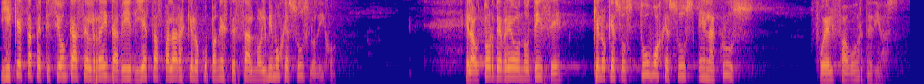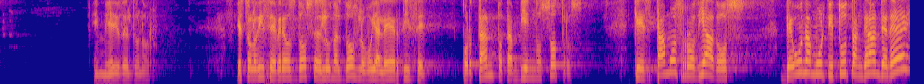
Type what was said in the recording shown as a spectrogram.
Y es que esta petición que hace el rey David y estas palabras que le ocupan este salmo, el mismo Jesús lo dijo. El autor de Hebreo nos dice que lo que sostuvo a Jesús en la cruz fue el favor de Dios en medio del dolor. Esto lo dice Hebreos 12 del 1 al 2, lo voy a leer, dice, por tanto también nosotros, que estamos rodeados de una multitud tan grande de,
